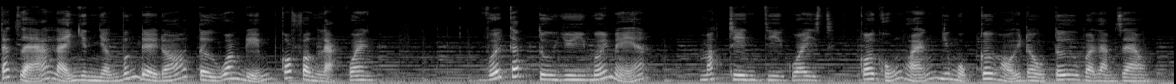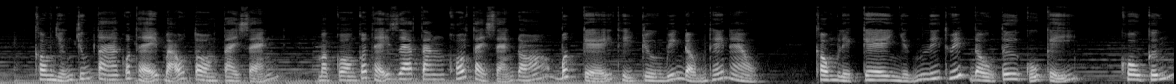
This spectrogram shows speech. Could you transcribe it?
Tác giả lại nhìn nhận vấn đề đó từ quan điểm có phần lạc quan. Với cách tư duy mới mẻ, Martin D. Weiss coi khủng hoảng như một cơ hội đầu tư và làm giàu. Không những chúng ta có thể bảo toàn tài sản mà còn có thể gia tăng khối tài sản đó bất kể thị trường biến động thế nào. Không liệt kê những lý thuyết đầu tư cũ kỹ, khô cứng.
